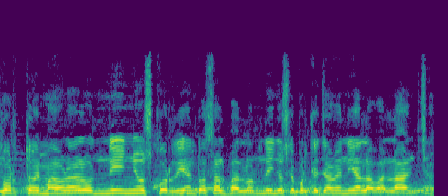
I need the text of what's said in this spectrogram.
por tomar a los niños corriendo a salvar a los niños que porque ya venía la avalancha.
